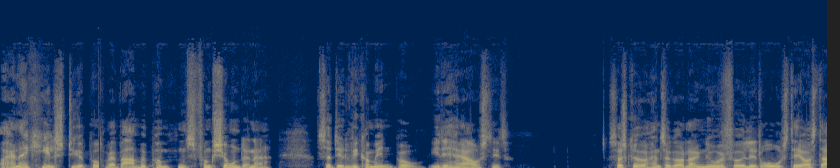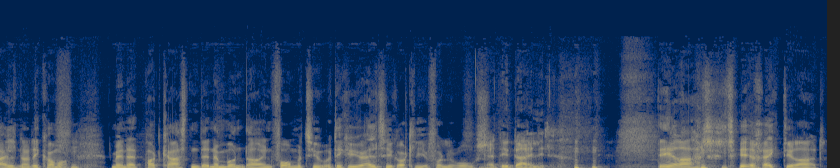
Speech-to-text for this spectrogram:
Og han er ikke helt styr på, hvad varmepumpens funktion den er. Så det vil vi komme ind på i det her afsnit. Så skriver han så godt nok, nu har vi fået lidt ros, det er også dejligt, når det kommer. Men at podcasten, den er munter og informativ, og det kan jo altid godt lide at få lidt ros. Ja, det er dejligt. det er rart, det er rigtig rart.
